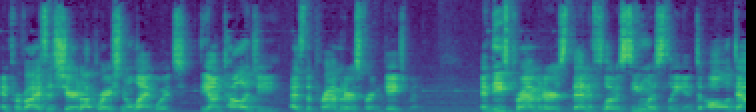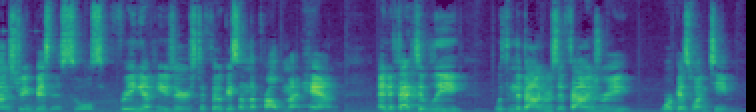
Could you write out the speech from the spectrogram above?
and provides a shared operational language, the ontology, as the parameters for engagement. And these parameters then flow seamlessly into all downstream business tools, freeing up users to focus on the problem at hand, and effectively, within the boundaries of Foundry, work as one team.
